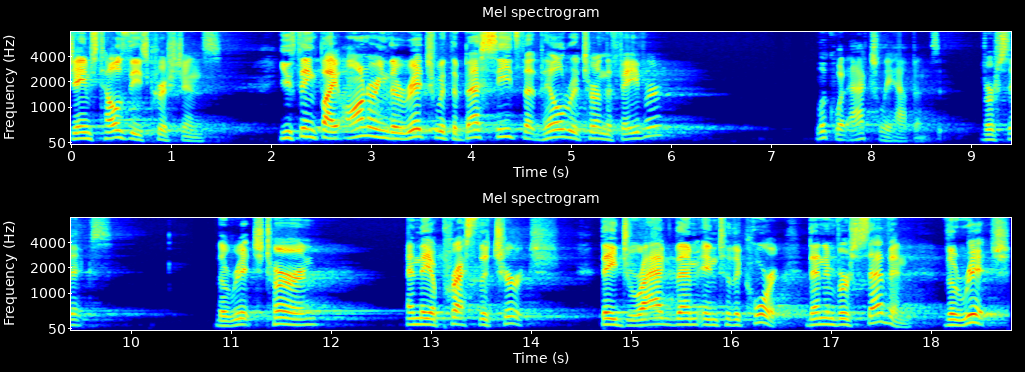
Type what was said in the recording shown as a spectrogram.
James tells these Christians, You think by honoring the rich with the best seats that they'll return the favor? Look what actually happens. Verse 6 The rich turn and they oppress the church they drag them into the court. Then in verse 7, the rich,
